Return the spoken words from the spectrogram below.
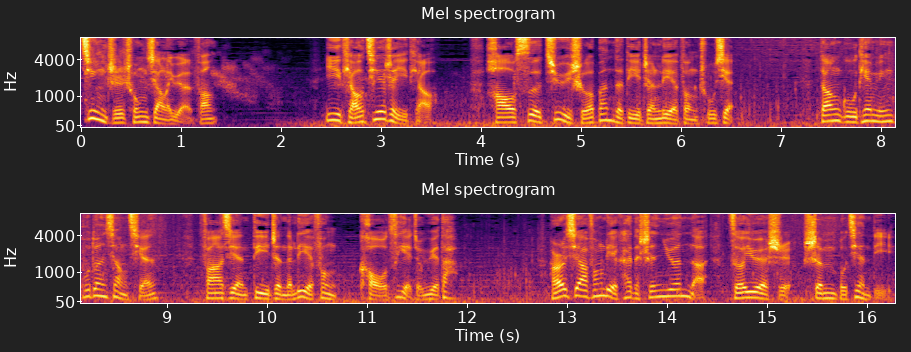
径直冲向了远方。一条接着一条。好似巨蛇般的地震裂缝出现。当古天明不断向前，发现地震的裂缝口子也就越大，而下方裂开的深渊呢，则越是深不见底。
